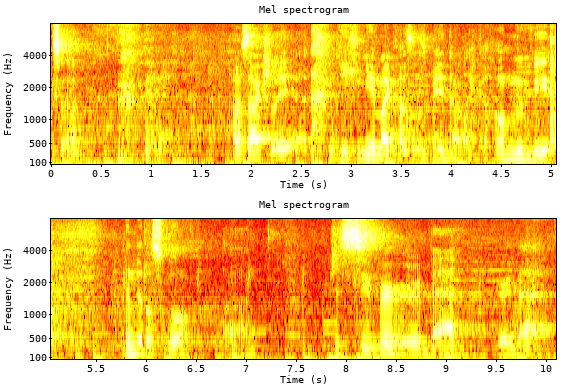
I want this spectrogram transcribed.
Think so. I was actually, me, me and my cousins made our, like a home movie in middle school. Um, just super bad, very bad.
